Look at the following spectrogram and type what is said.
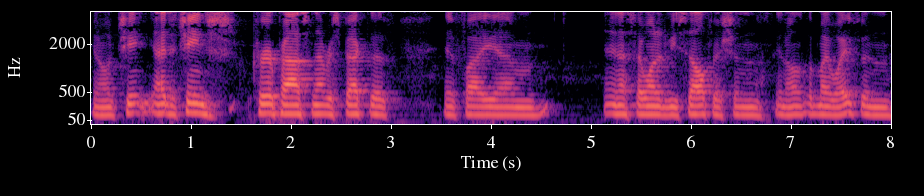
you know, cha- I had to change career paths in that respect. If if I, um, unless I wanted to be selfish and you know, my wife and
